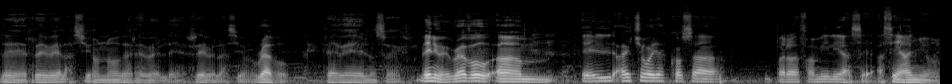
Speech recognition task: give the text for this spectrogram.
de revelación, no de rebelde, revelación, Revel, Rebel, no sé. Anyway, Revel, um, él ha hecho varias cosas para la familia hace, hace años.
